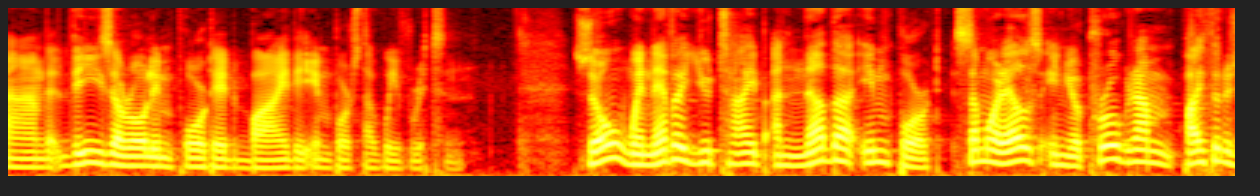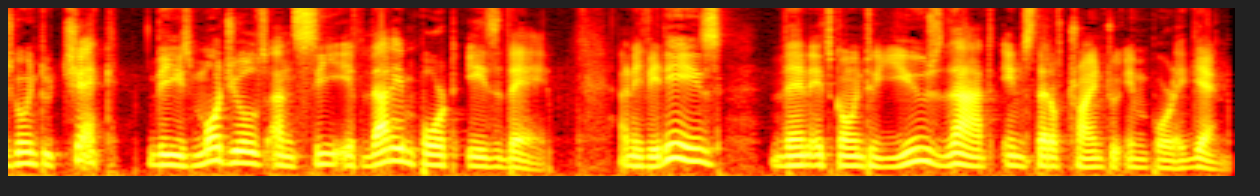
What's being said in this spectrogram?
And these are all imported by the imports that we've written. So whenever you type another import somewhere else in your program, Python is going to check these modules and see if that import is there. And if it is, then it's going to use that instead of trying to import again.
